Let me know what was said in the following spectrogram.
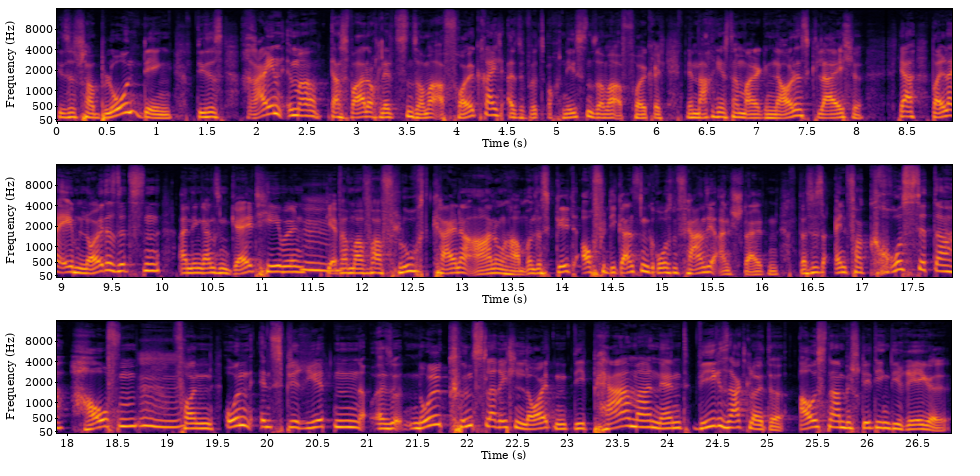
dieses Schablonding, dieses rein immer, das war doch letzten Sommer erfolgreich, also wird es auch nächsten Sommer erfolgreich. Wir machen jetzt nochmal genau das Gleiche. Ja, weil da eben Leute sitzen an den ganzen Geldhebeln, hm. die einfach mal verflucht keine Ahnung haben. Und das gilt auch für die ganzen großen Fernsehanstalten. Das ist ein verkrusteter Haufen hm. von uninspirierten, also null künstlerischen Leuten, die permanent, wie gesagt, Leute, Ausnahmen bestätigen die Regel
